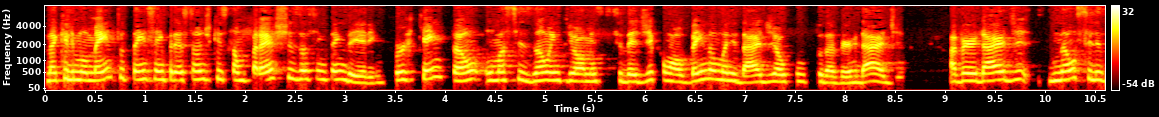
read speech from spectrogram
Naquele momento, tem-se a impressão de que estão prestes a se entenderem. Por que, então, uma cisão entre homens que se dedicam ao bem da humanidade e ao culto da verdade? A verdade não se lhes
